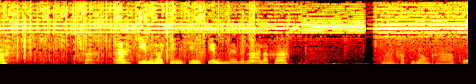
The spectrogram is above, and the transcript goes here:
ะค่ะอะกินค่ะกินกินกินในเวลาแล้วค่ะมาค่ะพี่น้องค่ะพู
